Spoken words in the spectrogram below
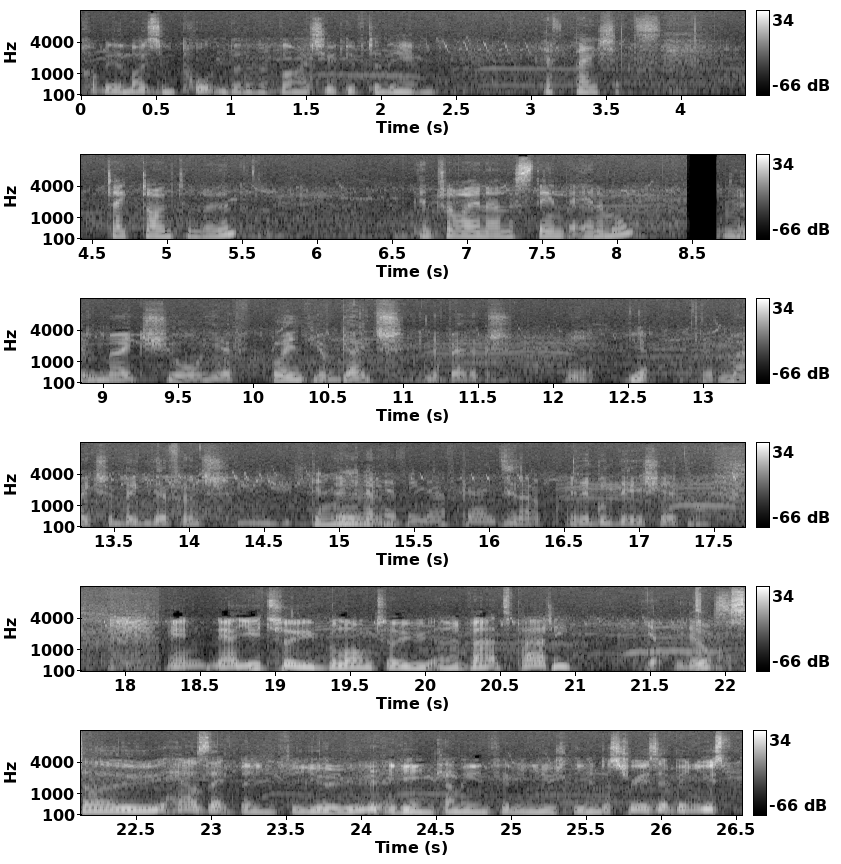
probably the most important bit of advice you'd give to them? Have patience. Take time to learn and try and understand the animal. And make sure you have plenty of gates in the paddocks. Yeah. Yep. That makes a big difference. You can never Um, have enough gates. No, in a good deer shed. And now you two belong to an advanced party. Yeah, we do. So how's that been for you? Again, coming in fairly new to the industry, has that been useful?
